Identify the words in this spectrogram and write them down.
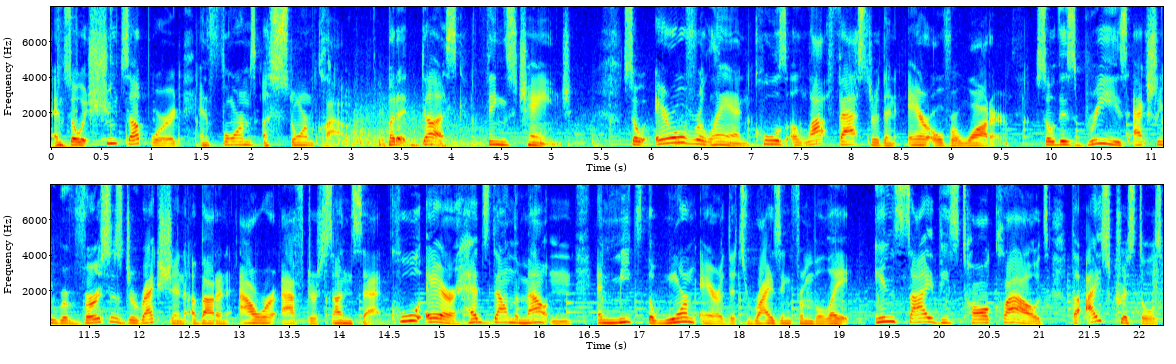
and so it shoots upward and forms a storm cloud. But at dusk, things change. So air over land cools a lot faster than air over water. So this breeze actually reverses direction about an hour after sunset. Cool air heads down the mountain and meets the warm air that's rising from the lake. Inside these tall clouds, the ice crystals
